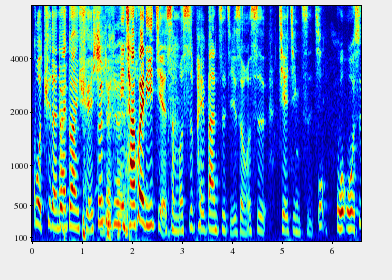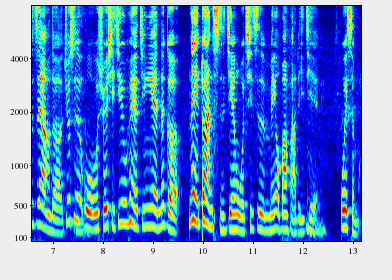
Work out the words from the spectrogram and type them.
过去的那段学习，对对对你才会理解什么是陪伴自己，什么是接近自己我。我我是这样的，就是我我学习纪录片的经验，那个那一段时间我其实没有办法理解为什么。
